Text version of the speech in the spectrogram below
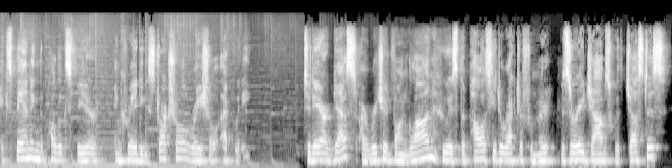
expanding the public sphere, and creating structural racial equity. Today, our guests are Richard Von Glahn, who is the Policy Director for Missouri Jobs with Justice,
